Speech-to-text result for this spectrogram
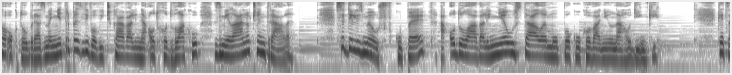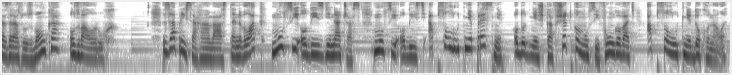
októbra sme netrpezlivo vyčkávali na odchod vlaku z Miláno Centrále – Sedeli sme už v kupe a odolávali neustálemu pokúkovaniu na hodinky. Keď sa zrazu zvonka ozval ruch. Zaprisahám vás, ten vlak musí odísť na čas, musí odísť absolútne presne. Od dneška všetko musí fungovať absolútne dokonale.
